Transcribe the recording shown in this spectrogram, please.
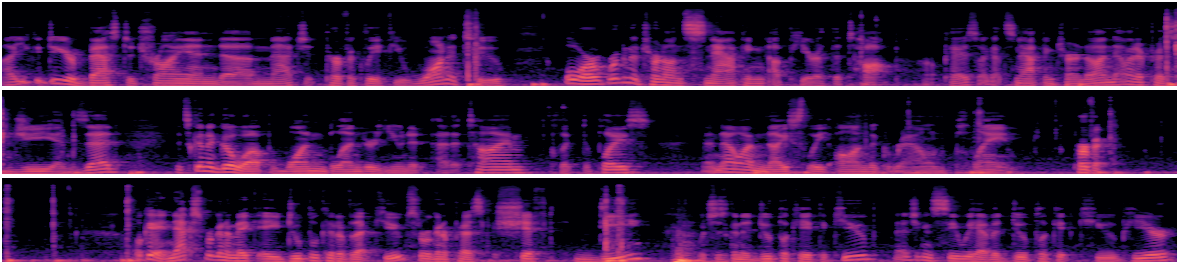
uh, you could do your best to try and uh, match it perfectly if you wanted to, or we're going to turn on snapping up here at the top. Okay, so I got snapping turned on. Now when I press G and Z, it's going to go up one blender unit at a time. Click to place, and now I'm nicely on the ground plane. Perfect. Okay, next we're going to make a duplicate of that cube. So we're going to press Shift D, which is going to duplicate the cube. As you can see, we have a duplicate cube here.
